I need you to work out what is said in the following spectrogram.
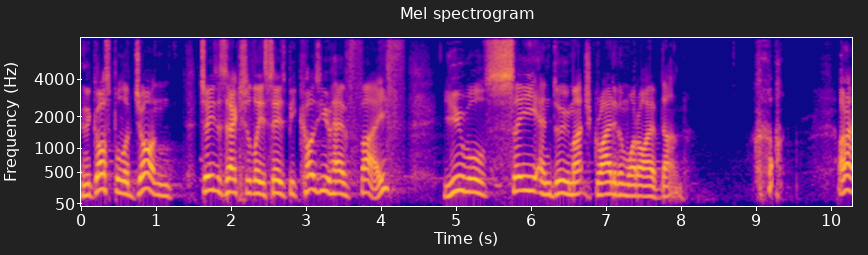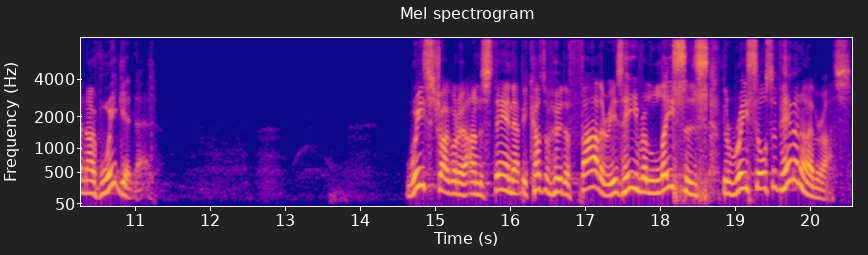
In the Gospel of John, Jesus actually says, Because you have faith, you will see and do much greater than what I have done. I don't know if we get that. We struggle to understand that because of who the Father is, He releases the resource of heaven over us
